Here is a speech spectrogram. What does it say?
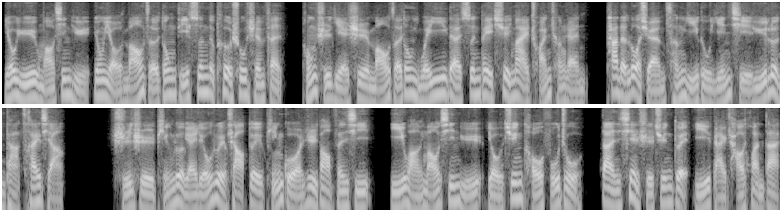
由于毛新宇拥有毛泽东嫡孙的特殊身份，同时也是毛泽东唯一的孙辈血脉传承人，他的落选曾一度引起舆论大猜想。时事评论员刘瑞绍对《苹果日报》分析：以往毛新宇有军头扶助，但现实军队已改朝换代，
